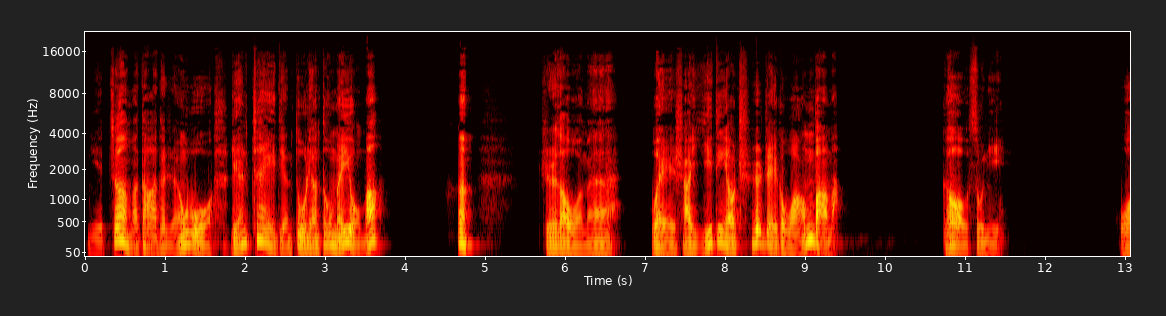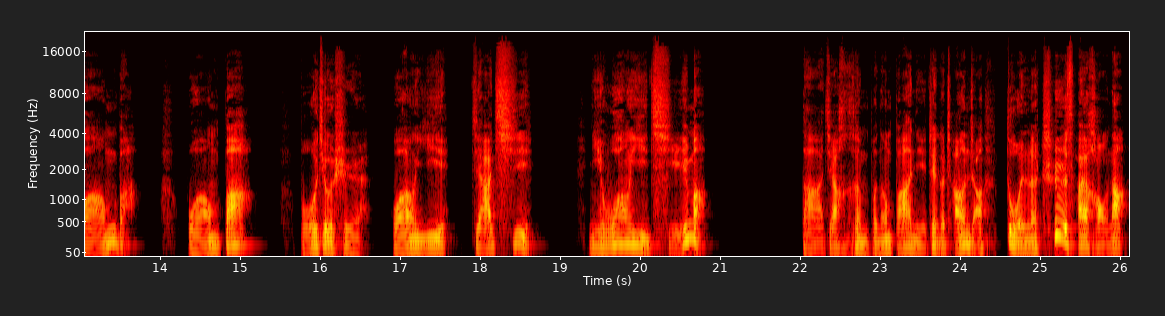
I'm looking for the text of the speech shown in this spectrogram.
你这么大的人物，连这点度量都没有吗？哼！知道我们为啥一定要吃这个王八吗？告诉你，王八，王八，不就是？”王一加七，你汪一奇吗？大家恨不能把你这个厂长炖了吃才好呢。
